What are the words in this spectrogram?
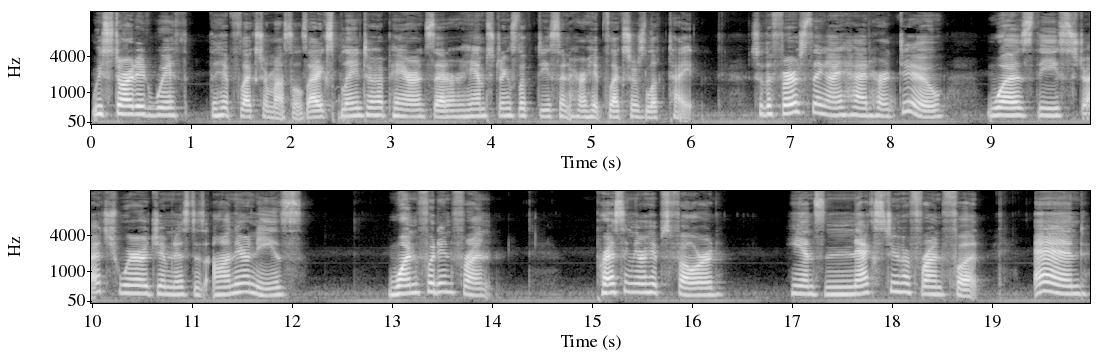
we started with the hip flexor muscles. I explained to her parents that her hamstrings looked decent, her hip flexors looked tight. So, the first thing I had her do was the stretch where a gymnast is on their knees, one foot in front, pressing their hips forward, hands next to her front foot, and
